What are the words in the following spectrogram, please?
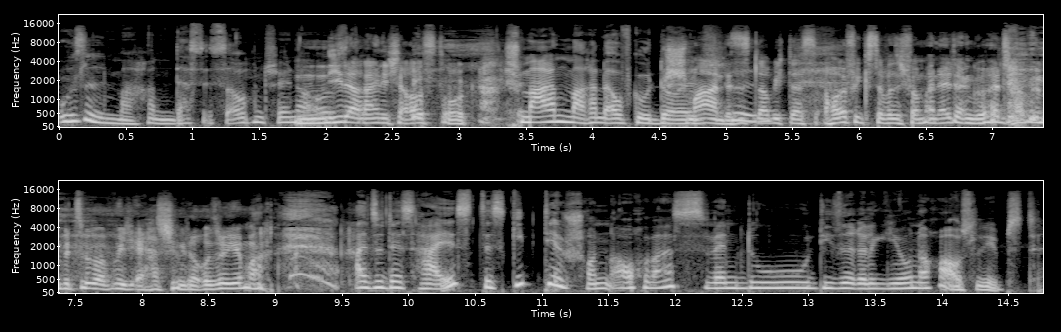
Ussel machen, das ist auch ein schöner Ausdruck. Niederrheinischer Ausdruck. Schmarrn machen auf gut Deutsch. Schmarrn, das ist, glaube ich, das häufigste, was ich von meinen Eltern gehört habe in Bezug auf mich. Er hast schon wieder Ussel gemacht. Also das heißt, es gibt dir schon auch was, wenn du diese Religion auch auslebst.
